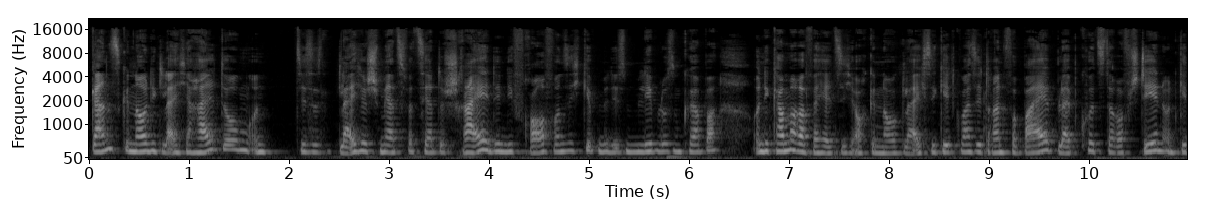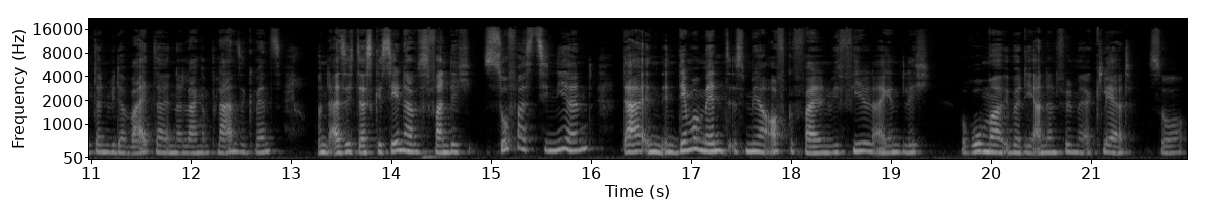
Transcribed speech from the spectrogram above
ganz genau die gleiche Haltung und dieses gleiche schmerzverzerrte Schrei, den die Frau von sich gibt mit diesem leblosen Körper. Und die Kamera verhält sich auch genau gleich. Sie geht quasi dran vorbei, bleibt kurz darauf stehen und geht dann wieder weiter in einer langen Plansequenz. Und als ich das gesehen habe, das fand ich so faszinierend. Da in, in dem Moment ist mir aufgefallen, wie viel eigentlich Roma über die anderen Filme erklärt. So.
